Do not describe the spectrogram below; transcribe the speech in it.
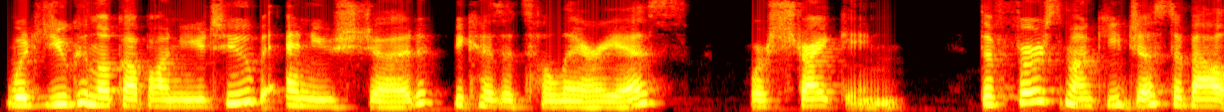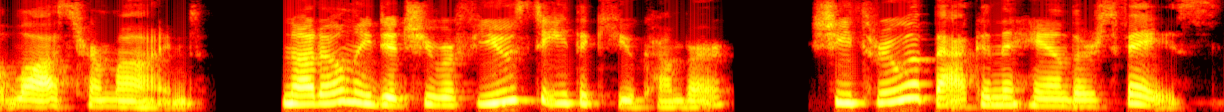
which you can look up on YouTube, and you should because it's hilarious, were striking. The first monkey just about lost her mind. Not only did she refuse to eat the cucumber, she threw it back in the handler's face.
